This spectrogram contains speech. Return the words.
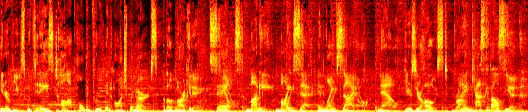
Interviews with today's top home improvement entrepreneurs about marketing, sales, money, mindset, and lifestyle. Now, here's your host, Brian Kaskavalciyan.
